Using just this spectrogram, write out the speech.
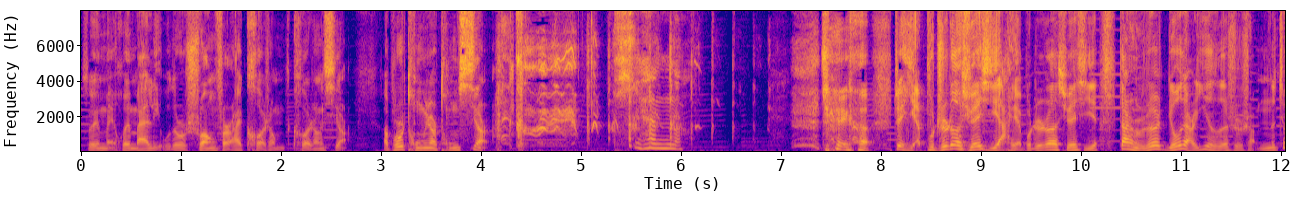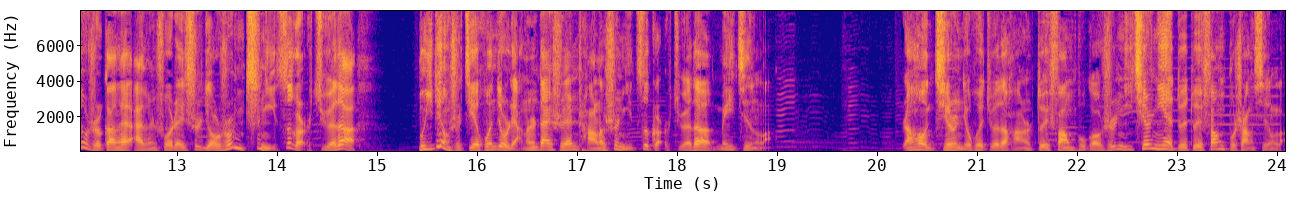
所以每回买礼物都是双份儿，还刻上刻上姓儿啊，不是同名同姓儿。天哪！这个这也不值得学习啊，也不值得学习。但是我觉得有点意思的是什么呢？就是刚才艾文说这是有时候是你自个儿觉得不一定是结婚，就是两个人待时间长了，是你自个儿觉得没劲了。然后其实你就会觉得好像是对方不够，是你其实你也对对方不上心了。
